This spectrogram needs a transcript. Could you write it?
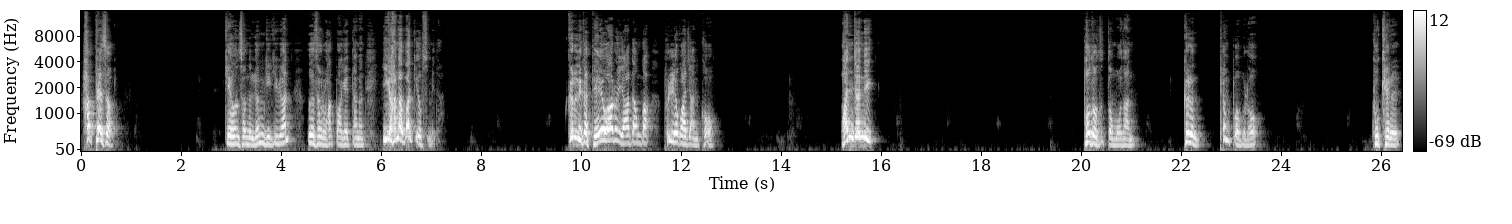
합해서 개헌선을 넘기기 위한 의석을 확보하겠다는 이거 하나밖에 없습니다. 그러니까 대화로 야당과 풀려고 하지 않고 완전히 보도 듣도 못한 그런 편법으로 국회를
